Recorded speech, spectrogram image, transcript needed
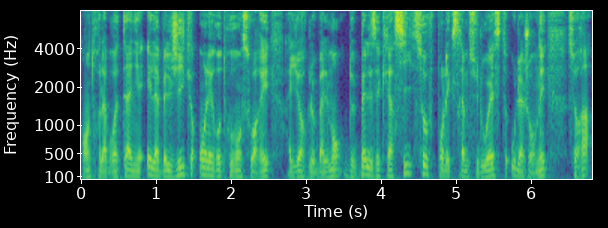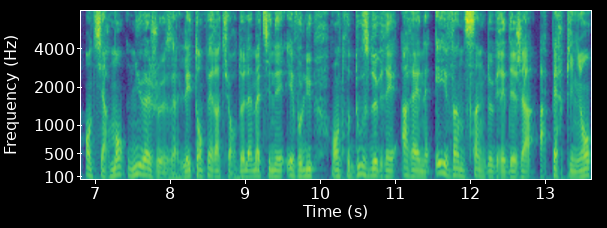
entre la Bretagne et la Belgique. On les retrouve en soirée. Ailleurs, globalement, de belles éclaircies, sauf pour l'extrême sud-ouest où la journée sera entièrement nuageuse. Les températures de la matinée évoluent entre 12 degrés à Rennes et 25 degrés déjà à Perpignan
